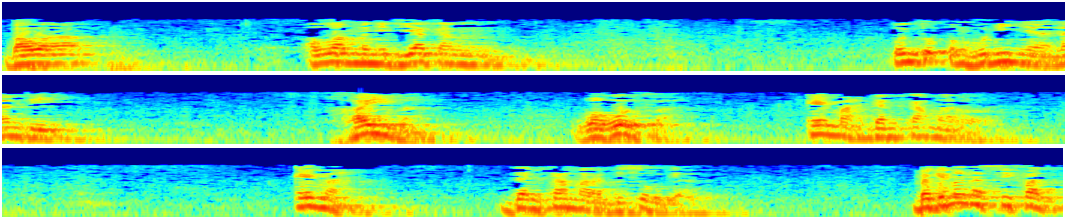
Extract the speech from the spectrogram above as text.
bahwa Allah menyediakan untuk penghuninya nanti khaymah wa kemah dan kamar. Kemah dan kamar di surga. Bagaimana sifat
